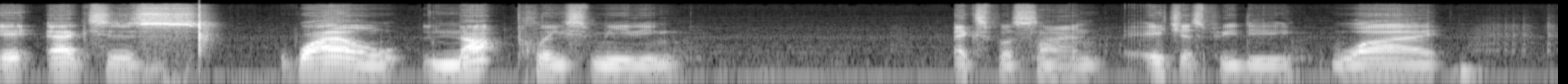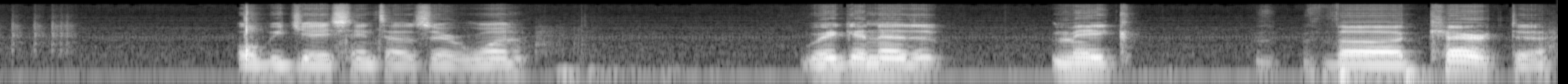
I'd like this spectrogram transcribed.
it acts while not place meeting X plus sign HSPD Y OBJ Centile 01 we're gonna make the character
